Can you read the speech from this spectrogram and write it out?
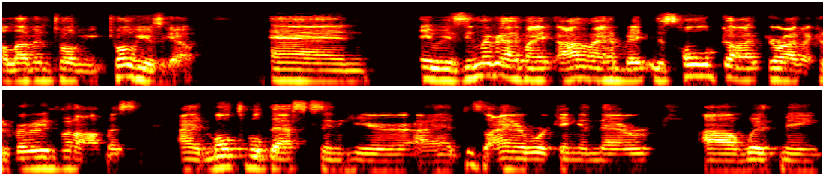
11, 12, 12 years ago. And it was in my, I my, I had this whole garage I converted into an office. I had multiple desks in here. I had designer working in there uh, with me.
